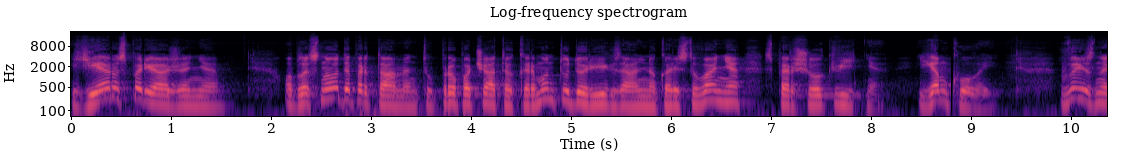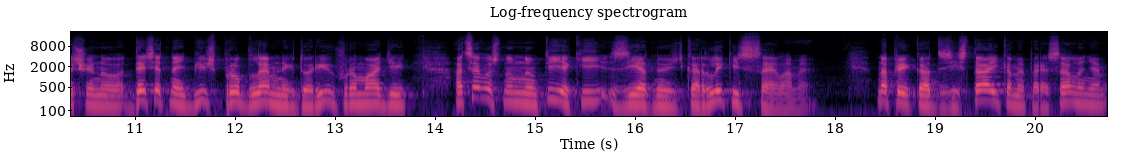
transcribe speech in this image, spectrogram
Є розпорядження обласного департаменту про початок ремонту доріг загального користування з 1 квітня. Ямковий. Визначено 10 найбільш проблемних доріг в громаді, а це в основному ті, які з'єднують карлики з селами, наприклад, зі стайками, переселенням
